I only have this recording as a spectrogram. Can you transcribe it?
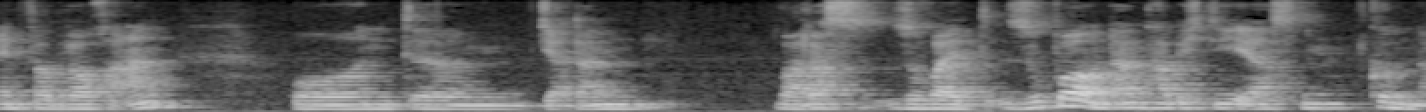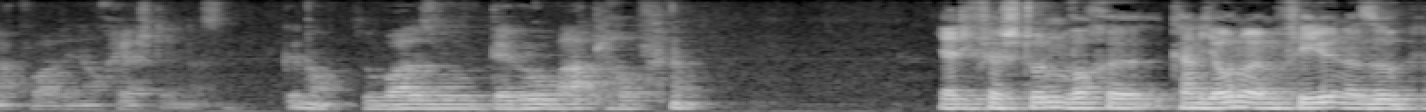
Endverbraucher an. Und ähm, ja, dann war das soweit super und dann habe ich die ersten Kundenaquarien auch herstellen lassen. Genau, so war so der grobe Ablauf. Ja, die Vier-Stunden-Woche kann ich auch nur empfehlen. Also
